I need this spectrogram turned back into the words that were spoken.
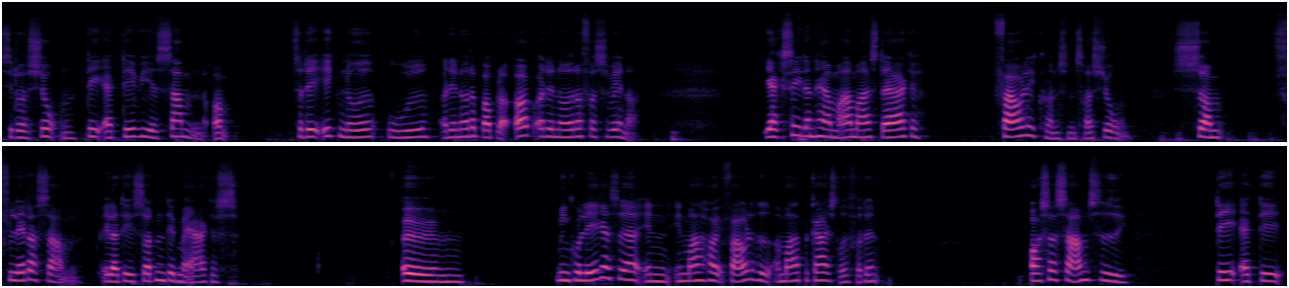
situationen. Det er det, vi er sammen om. Så det er ikke noget ude, og det er noget, der bobler op, og det er noget, der forsvinder. Jeg kan se den her meget, meget stærke faglige koncentration, som fletter sammen, eller det er sådan, det mærkes. Øhm, min kollega ser en, en meget høj faglighed, og meget begejstret for den. Og så samtidig det, at det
